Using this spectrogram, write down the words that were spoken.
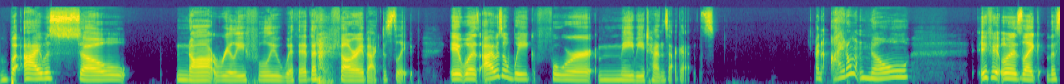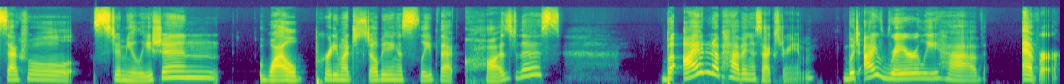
but I was so not really fully with it that I fell right back to sleep. It was, I was awake for maybe 10 seconds. And I don't know if it was like the sexual stimulation while pretty much still being asleep that caused this. But I ended up having a sex dream, which I rarely have ever.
